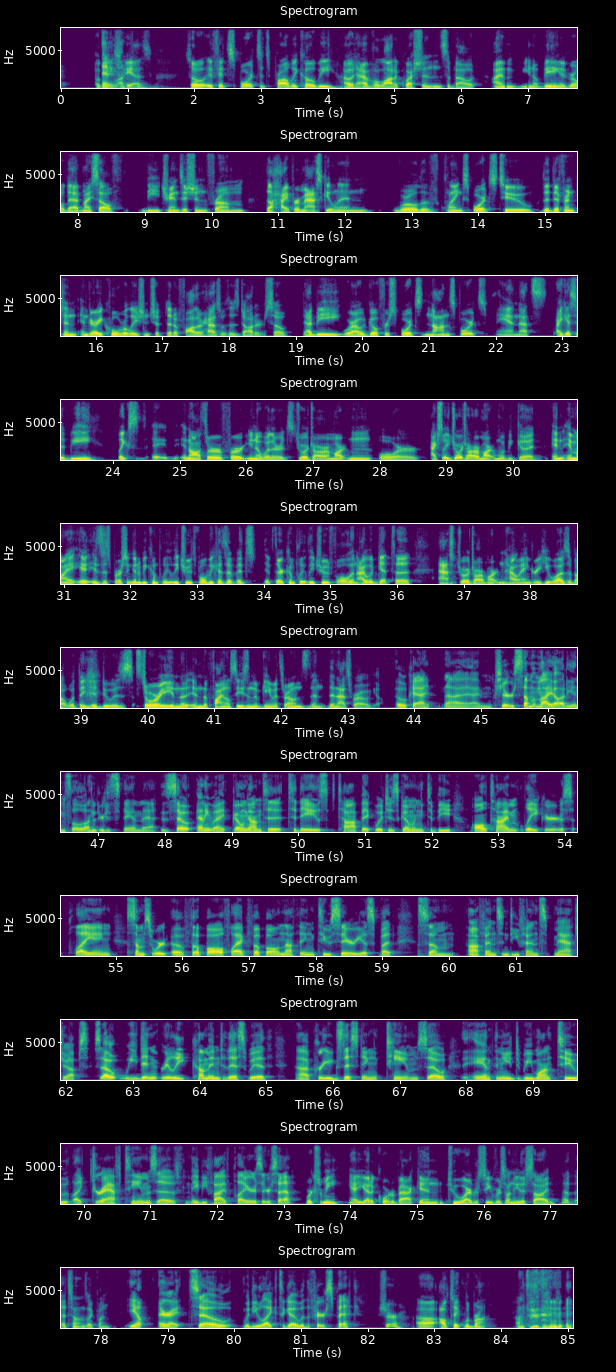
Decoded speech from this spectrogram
Okay. Anyone. So yes. So if it's sports, it's probably Kobe. I would have a lot of questions about. I'm, you know, being a girl dad myself, the transition from the hyper masculine world of playing sports to the different and, and very cool relationship that a father has with his daughters. So that'd be where I would go for sports. Non sports, man, that's, I guess it'd be like an author for, you know, whether it's George R. R. Martin or actually George R. R. Martin would be good. And am I, is this person going to be completely truthful? Because if it's, if they're completely truthful, then I would get to ask George R. R. Martin how angry he was about what they did to his story in the, in the final season of Game of Thrones, then, then that's where I would go. Okay. I'm sure some of my audience will understand that. So, anyway, going on to today's topic, which is going to be all time Lakers playing some sort of football, flag football, nothing too serious, but some offense and defense matchups. So, we didn't really come into this with uh, pre-existing teams. So, Anthony, do we want to like draft teams of maybe five players or so? Works for me. Yeah, you got a quarterback and two wide receivers on either side. That, that sounds like fun. Yep. All right. So, would you like to go with the first pick? Sure. Uh, I'll take LeBron. I'll t-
